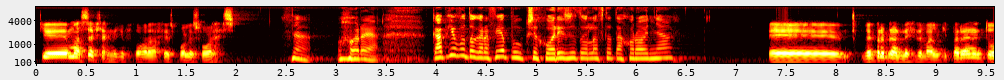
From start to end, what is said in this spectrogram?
και μας έφτιαχνε και φωτογραφίες πολλές φορές. Ωραία. Κάποια φωτογραφία που ξεχωρίζεται όλα αυτά τα χρόνια, ε, δεν πρέπει να την έχετε βάλει εκεί πέρα. Είναι, το...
